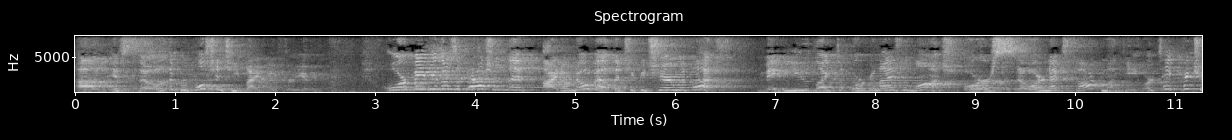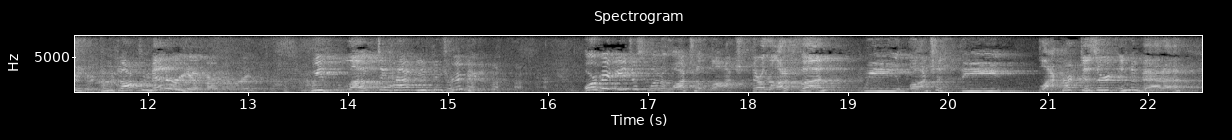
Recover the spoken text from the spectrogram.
Um, if so, the propulsion team might be for you. Or maybe there's a passion that I don't know about that you could share with us. Maybe you'd like to organize a launch, or sew our next sock monkey, or take pictures, or do a documentary of our crew. We'd love to have you contribute. Or maybe you just want to watch a launch. They're a lot of fun. We launch at the Black Rock Desert in Nevada,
